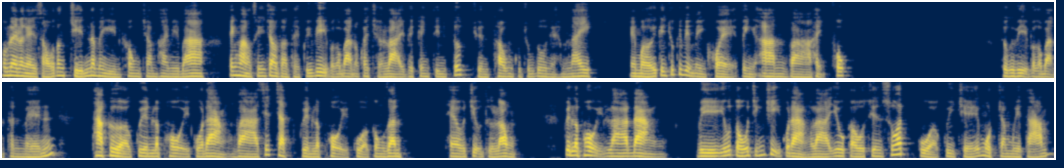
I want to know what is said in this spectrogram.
Hôm nay là ngày 6 tháng 9 năm 2023. Thanh Hoàng xin chào toàn thể quý vị và các bạn đã quay trở lại với kênh tin tức truyền thông của chúng tôi ngày hôm nay. Ngày mới kính chúc quý vị mình khỏe, bình an và hạnh phúc. Thưa quý vị và các bạn thân mến, thả cửa quyền lập hội của Đảng và siết chặt quyền lập hội của công dân. Theo Triệu thử Long, quyền lập hội là Đảng vì yếu tố chính trị của Đảng là yêu cầu xuyên suốt của quy chế 118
